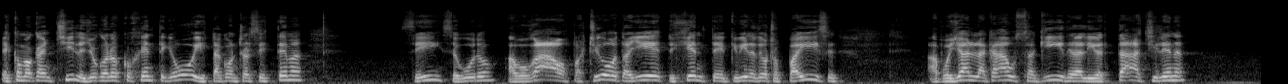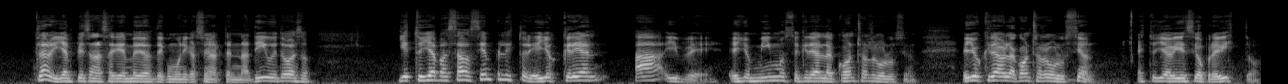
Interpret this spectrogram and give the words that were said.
Es como acá en Chile, yo conozco gente que hoy está contra el sistema. ¿sí? Seguro. Abogados, patriotas y esto, y gente que viene de otros países. Apoyar la causa aquí de la libertad chilena. Claro, y ya empiezan a salir medios de comunicación alternativos y todo eso. Y esto ya ha pasado siempre en la historia. Ellos crean A y B. Ellos mismos se crean la contrarrevolución. Ellos crearon la contrarrevolución. Esto ya había sido previsto.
